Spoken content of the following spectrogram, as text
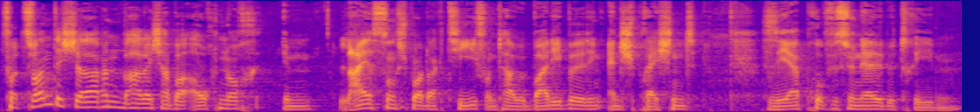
Vor 20 Jahren war ich aber auch noch im Leistungssport aktiv und habe Bodybuilding entsprechend sehr professionell betrieben.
